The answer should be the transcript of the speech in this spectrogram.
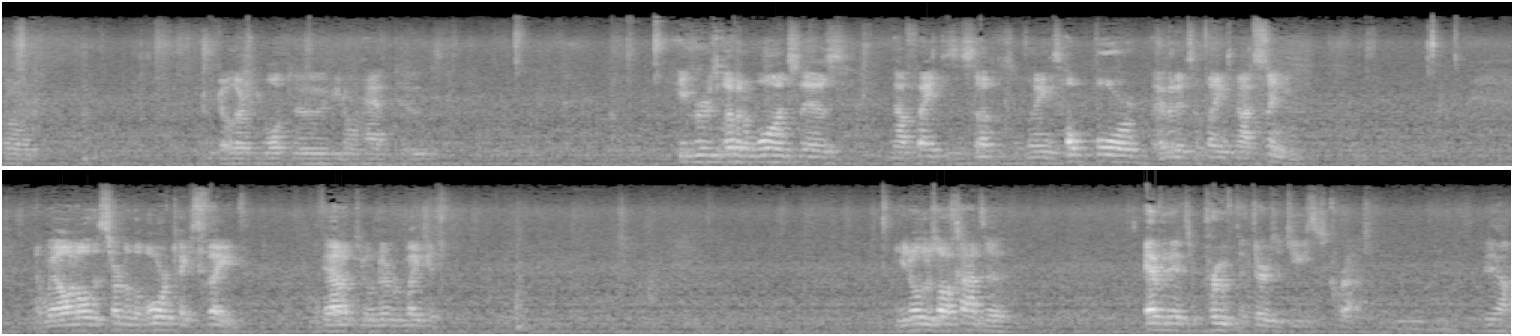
so you can go there if you want to, if you don't have to. Hebrews 11 and 1 says, Now faith is the substance of things hoped for, the evidence of things not seen. Now we all know that serving the Lord takes faith. Without it, you'll never make it. You know, there's all kinds of evidence and proof that there's a Jesus Christ. Yeah.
